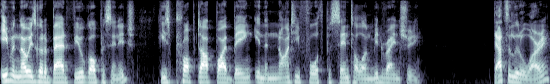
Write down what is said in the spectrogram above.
even though he's got a bad field goal percentage, he's propped up by being in the 94th percentile on mid range shooting. That's a little worrying.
